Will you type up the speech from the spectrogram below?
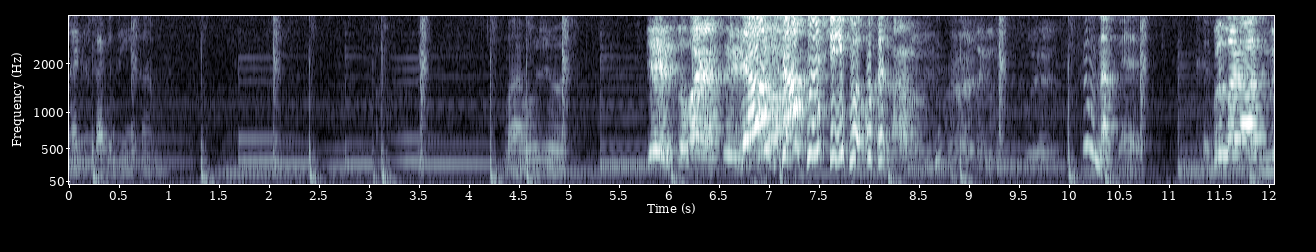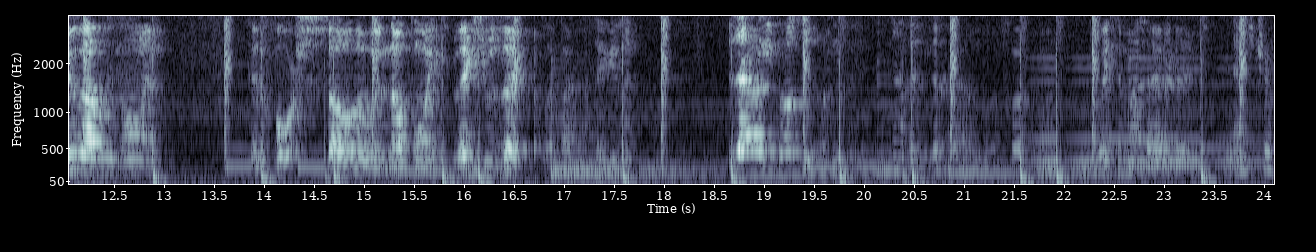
like a seventeen something. Wow, what was yours? Yeah, so like I said. No, um, tell me what was. I don't even remember. I think it was like 12. It was not bad. But like I knew I was going to the force, so it was no point. Like she was like, I was like, why am I taking that? Is that how you supposed to? I'm like, nah, that you gotta go. Fuck, man. Wasting my Saturday. That's true.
